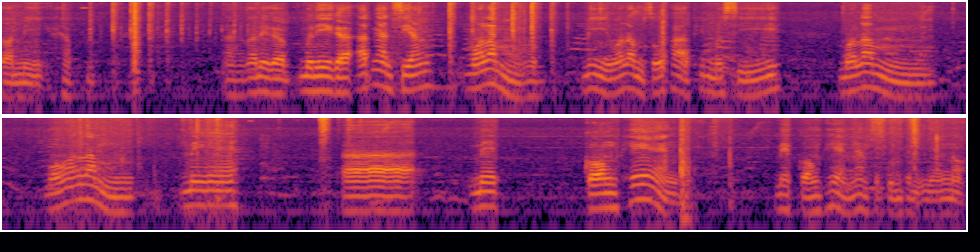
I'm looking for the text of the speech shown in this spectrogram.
ตอนนี้ครับอ่าตอนนี้ก็มื้อนี้ก็อัดงานเสียงหมอลำครับมีหมอลำโสภาพิมพ์สีหมอลำหมอลำเมอ่าเมกองแพงแม่กองแพงนามสกุลเป็นอีหยังเนาะ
